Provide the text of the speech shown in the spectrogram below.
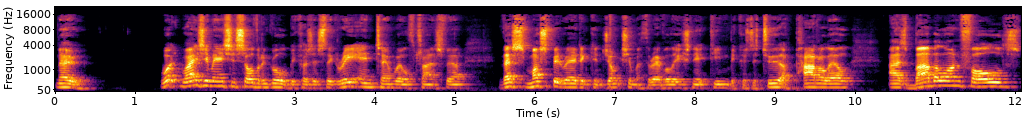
Now, what, why is he mentioning silver and gold? Because it's the great end time wealth transfer. This must be read in conjunction with Revelation 18 because the two are parallel. As Babylon falls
